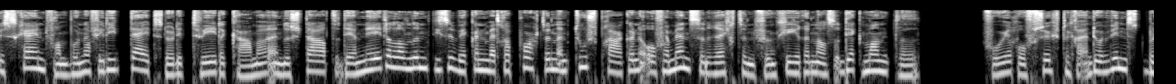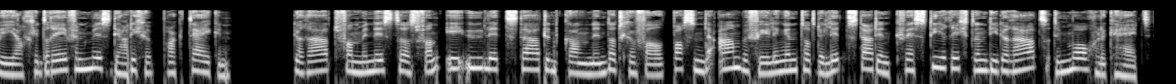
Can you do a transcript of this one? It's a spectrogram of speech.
De schijn van bonafiditeit door de Tweede Kamer en de Staat der Nederlanden die ze wekken met rapporten en toespraken over mensenrechten fungeren als dekmantel. Voor roofzuchtige en door winstbejag gedreven misdadige praktijken. De Raad van Ministers van EU-lidstaten kan in dat geval passende aanbevelingen tot de lidstaat in kwestie richten die de Raad de mogelijkheid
